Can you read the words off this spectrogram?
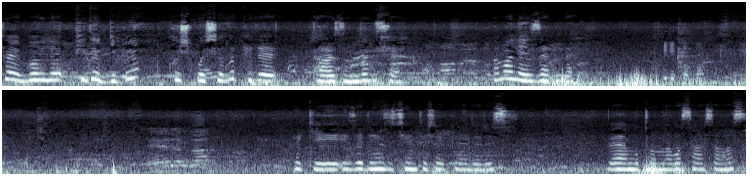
Şey böyle pide gibi kuşbaşılı pide tarzında bir şey. Ama lezzetli. Biri kapatmış. Peki izlediğiniz için teşekkür ederiz. Beğen butonuna basarsanız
